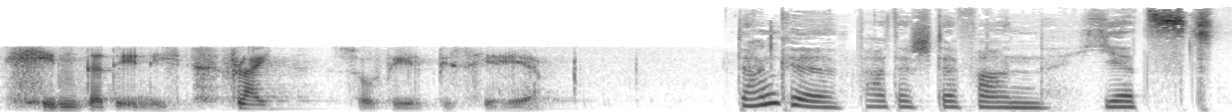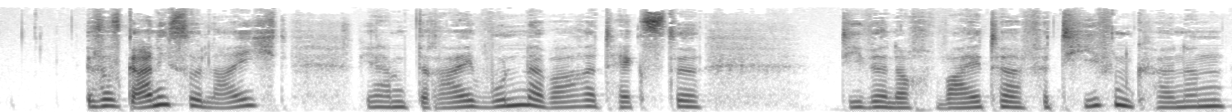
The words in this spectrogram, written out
Hindert ihn nicht. Vielleicht so viel bis hierher. Danke, Pater Stefan. Jetzt ist es gar nicht so leicht. Wir haben drei wunderbare Texte, die wir noch weiter vertiefen können.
